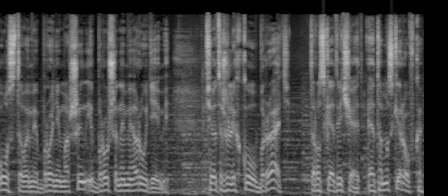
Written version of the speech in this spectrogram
остовами бронемашин и брошенными орудиями? Все это же легко убрать. Троцкий отвечает, это маскировка.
